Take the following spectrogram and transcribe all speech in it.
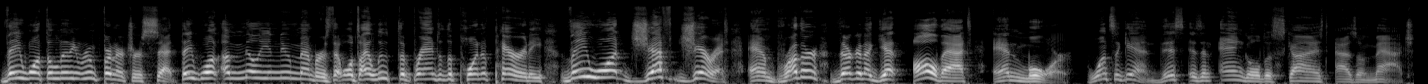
They want the living room furniture set. They want a million new members that will dilute the brand to the point of parody. They want Jeff Jarrett. And brother, they're to get all that and more. Once again, this is an angle disguised as a match.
